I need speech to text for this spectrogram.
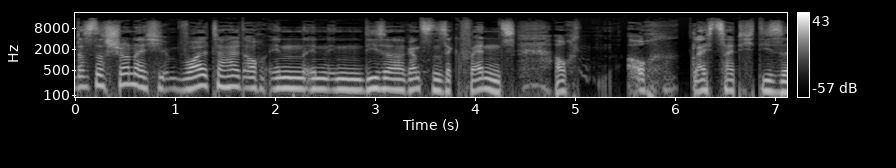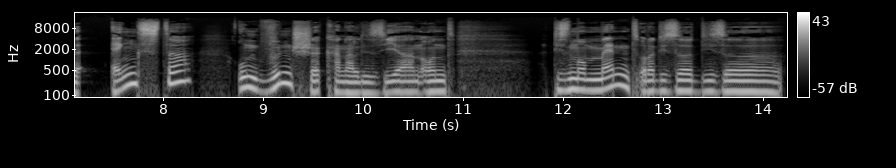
das ist das Schöne. Ich wollte halt auch in, in, in dieser ganzen Sequenz auch, auch gleichzeitig diese Ängste und Wünsche kanalisieren und diesen Moment oder diese, diese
